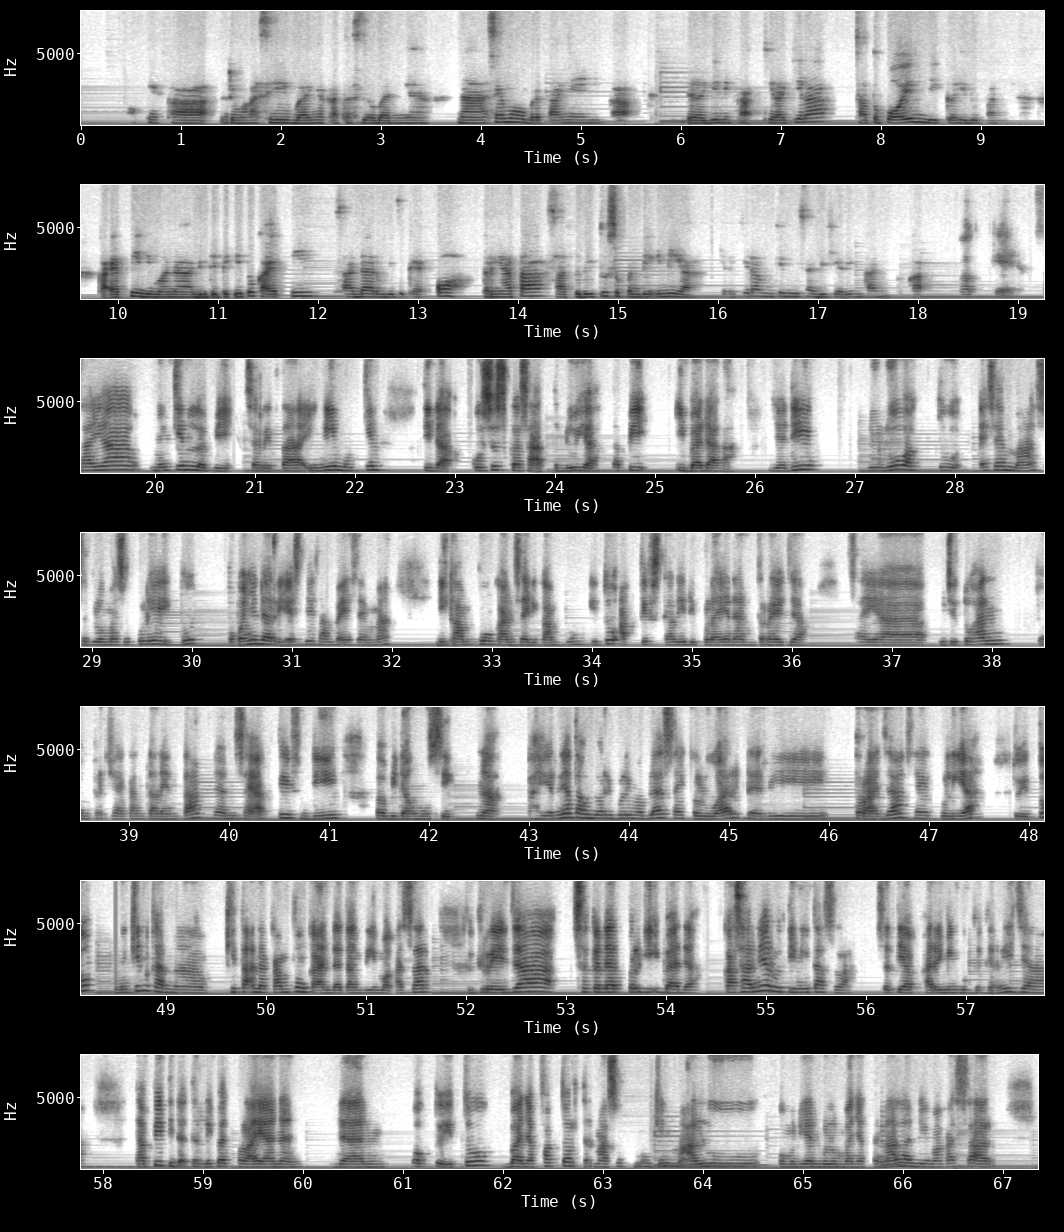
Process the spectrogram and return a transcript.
Oke Kak, terima kasih banyak atas jawabannya. Nah, saya mau bertanya ini Kak, e, gini Kak, kira-kira satu poin di kehidupan Kak Etni di mana di titik itu Kak Etni sadar begitu kayak, oh ternyata satu itu sepenting ini ya. Kira-kira mungkin bisa di-sharingkan Kak. Oke, saya mungkin lebih cerita ini mungkin tidak khusus ke saat teduh ya, tapi ibadah lah. Jadi dulu waktu SMA sebelum masuk kuliah itu pokoknya dari SD sampai SMA di kampung kan saya di kampung itu aktif sekali di pelayanan gereja. Saya puji Tuhan Tuhan percayakan talenta dan saya aktif di uh, bidang musik. Nah akhirnya tahun 2015 saya keluar dari Toraja saya kuliah. Waktu itu mungkin karena kita anak kampung kan datang di Makassar ke gereja sekedar pergi ibadah. Kasarnya rutinitas lah setiap hari minggu ke gereja tapi tidak terlibat pelayanan dan waktu itu banyak faktor termasuk mungkin malu, kemudian belum banyak kenalan di Makassar.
